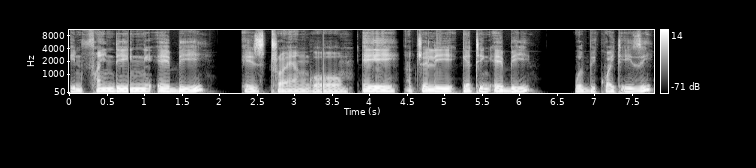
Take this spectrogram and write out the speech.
in finding AB is triangle A. Actually, getting AB will be quite easy.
